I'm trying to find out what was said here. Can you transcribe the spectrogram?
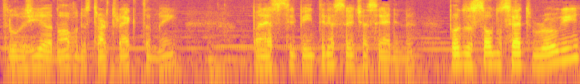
trilogia nova do Star Trek também. Parece ser bem interessante a série, né? Produção do Seth Rogen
